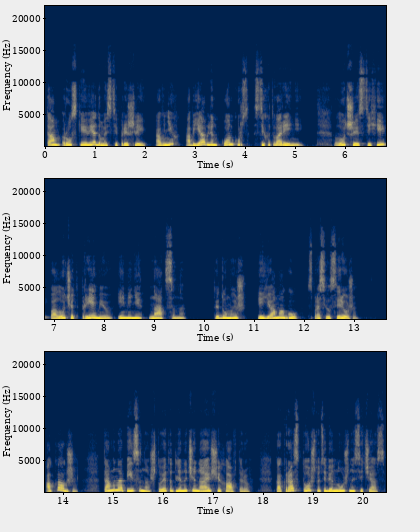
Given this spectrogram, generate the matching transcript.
Там русские ведомости пришли, а в них объявлен конкурс стихотворений. Лучшие стихи получат премию имени Натсона. «Ты думаешь, и я могу?» — спросил Сережа. «А как же? Там и написано, что это для начинающих авторов. Как раз то, что тебе нужно сейчас».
